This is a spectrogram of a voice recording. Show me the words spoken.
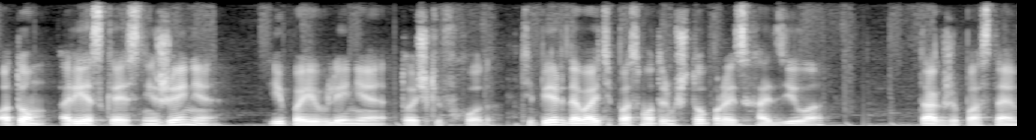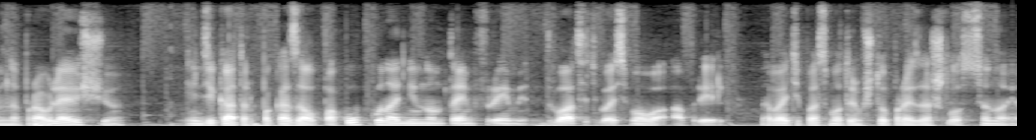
потом резкое снижение и появление точки входа. Теперь давайте посмотрим, что происходило также поставим направляющую. Индикатор показал покупку на дневном таймфрейме 28 апреля. Давайте посмотрим, что произошло с ценой.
